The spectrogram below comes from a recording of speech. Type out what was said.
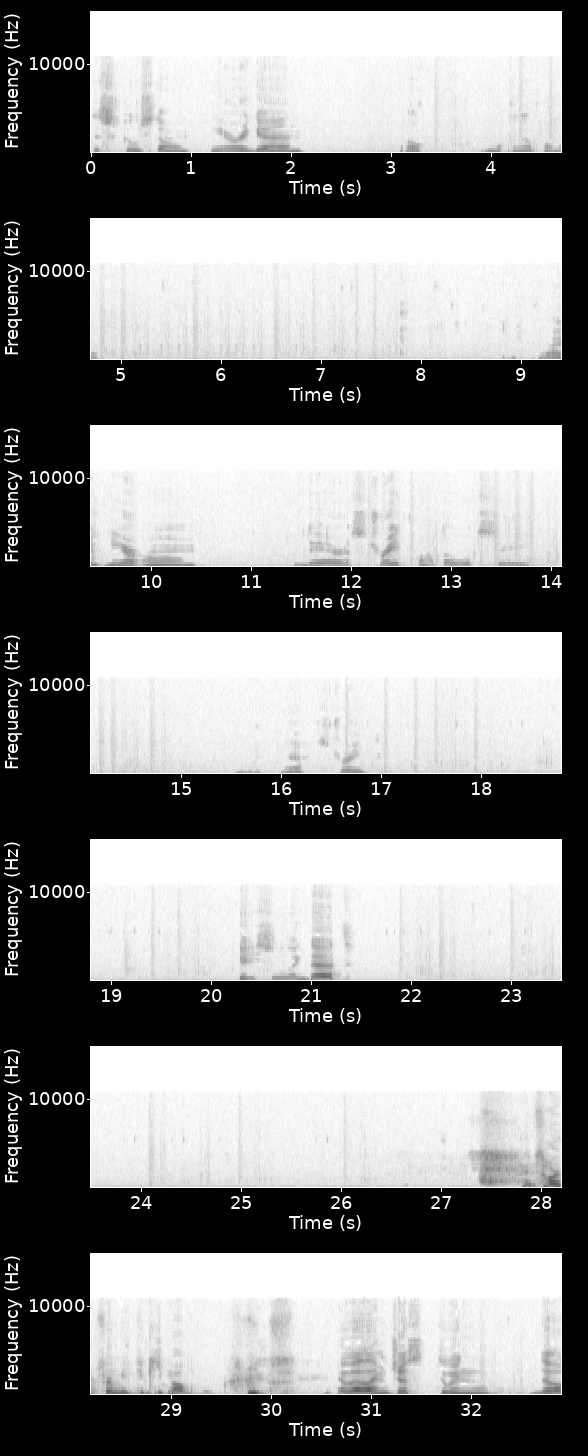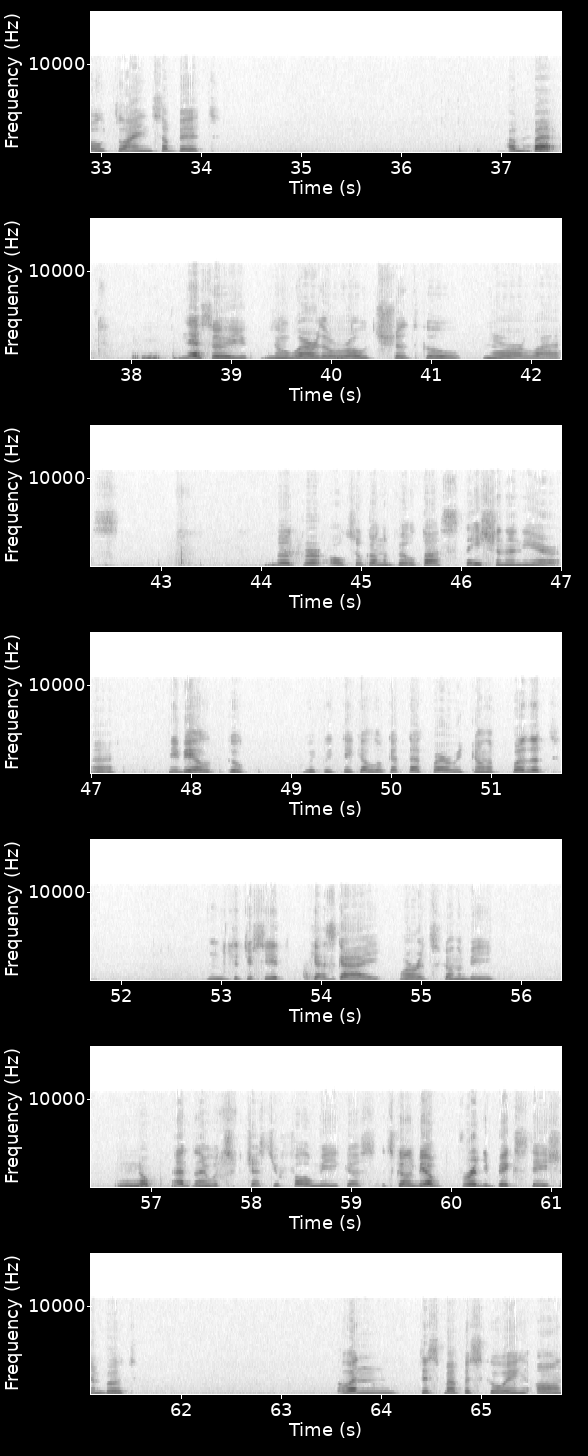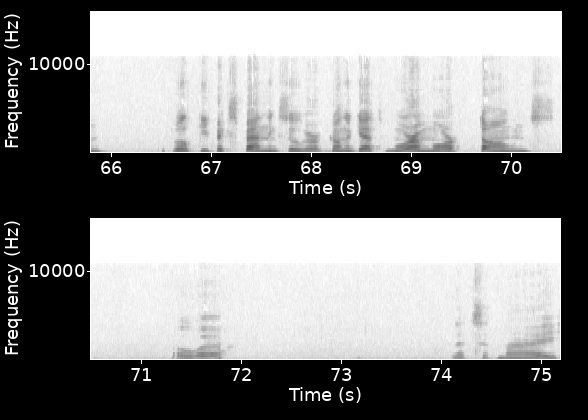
This goes down here again. Oh, I'm walking up on it. From here on, there, a straight path I would say. Yeah, straight. Okay, so like that. It's hard for me to keep up. Well, I'm just doing the outlines a bit. A bet. Yeah, so you know where the road should go, more or less. But we're also gonna build a station in here. Uh, maybe I'll go quickly take a look at that, where we're gonna put it. Mm, Did you see it, guess guy, where it's gonna be? Nope. And I would suggest you follow me, because it's gonna be a pretty big station, but when this map is going on, it will keep expanding, so we're gonna get more and more towns. Oh, uh, let's set my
